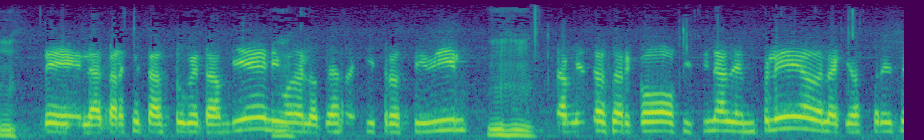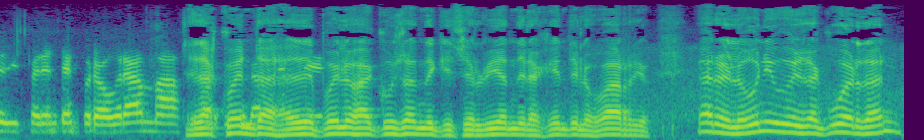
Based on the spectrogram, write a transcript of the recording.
de la tarjeta SUBE también, y bueno, lo que es registro civil. También se acercó Oficina de Empleo, de la que ofrece diferentes programas. ¿Te das cuenta? particularmente- Después los acusan de que se olvidan de la gente en los barrios. Claro, lo único que se acuerdan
